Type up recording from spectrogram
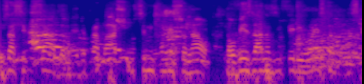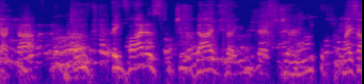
os assexados, da média para baixo, no semi-convencional. Talvez lá nas inferiores, descartar. Então, tem várias utilidades aí no teste genômico, mas a,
